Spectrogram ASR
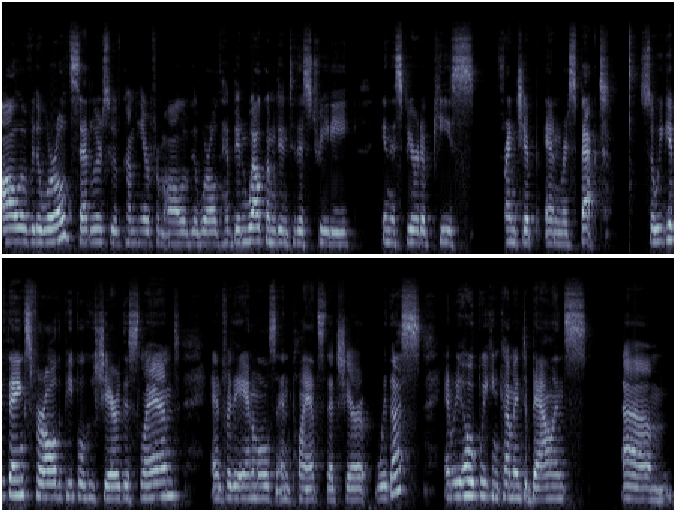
all over the world, settlers who have come here from all over the world, have been welcomed into this treaty in the spirit of peace, friendship, and respect. So we give thanks for all the people who share this land and for the animals and plants that share it with us. And we hope we can come into balance um,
